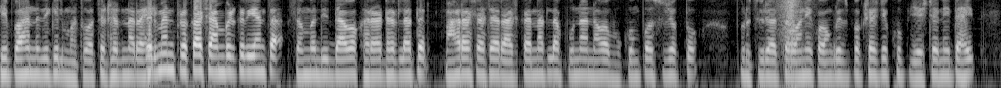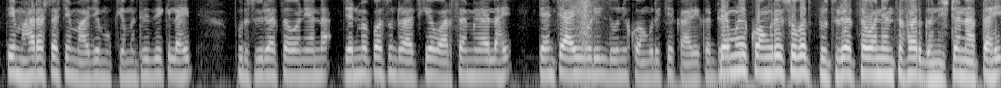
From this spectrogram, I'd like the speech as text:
हे पाहणं देखील महत्त्वाचं ठरणार आहे. दरम्यान प्रकाश आंबेडकर यांचा संबंधित दावा खरा ठरला तर महाराष्ट्राच्या राजकारणातला पुन्हा नवा भूकंप असू शकतो. पृथ्वीराज चव्हाण हे काँग्रेस पक्षाचे खूप ज्येष्ठ नेते आहेत. ते महाराष्ट्राचे माजी मुख्यमंत्री देखील आहेत. पृथ्वीराज चव्हाण यांना जन्मापासून राजकीय वारसा मिळाला आहे. त्यांचे आई वडील दोन्ही काँग्रेसचे कार्यकर्ते त्यामुळे काँग्रेससोबत पृथ्वीराज चव्हाण यांचं फार घनिष्ठ नातं आहे.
